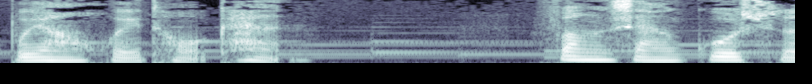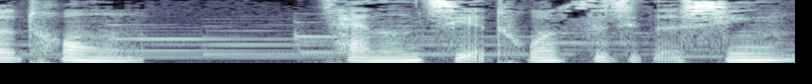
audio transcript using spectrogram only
不要回头看，放下过去的痛，才能解脱自己的心。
